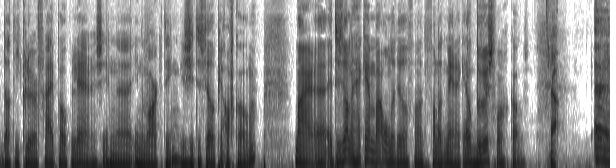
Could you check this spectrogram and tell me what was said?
dat die kleur vrij populair is in, eh, in de marketing. Je ziet het veel op je afkomen. Maar eh, het is wel een herkenbaar onderdeel van het, van het merk. En ook bewust voor gekozen. Ja. Eh,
